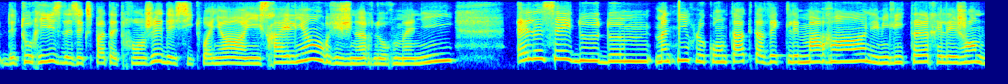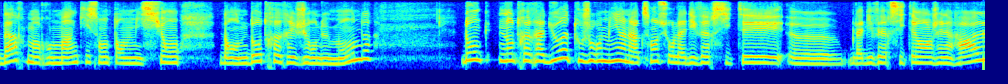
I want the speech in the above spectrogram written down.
des touristes, des expats étrangers, des citoyens israéliens originaires de Roumanie, elle essaye de, maintenir le contact avec les marins, les militaires et les gendarmes roumains qui sont en mission dans d'autres régions du monde. Donc notre radio a toujours mis un accent sur la diversité, euh, la diversité en général.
